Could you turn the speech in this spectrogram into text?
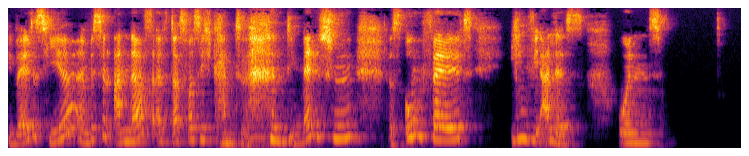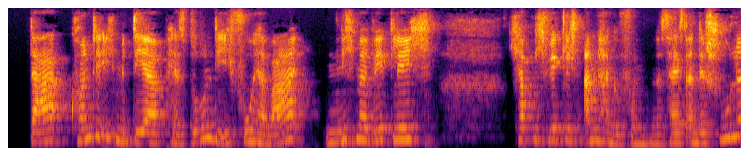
die Welt ist hier ein bisschen anders als das, was ich kannte. Die Menschen, das Umfeld, irgendwie alles. Und da konnte ich mit der Person, die ich vorher war, nicht mehr wirklich, ich habe nicht wirklich Anhang gefunden. Das heißt, an der Schule,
